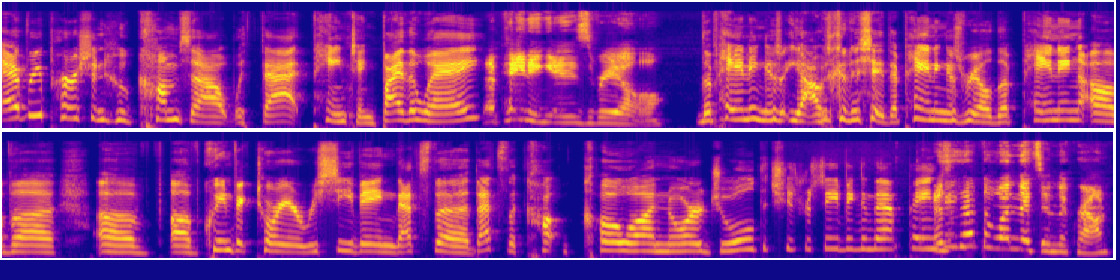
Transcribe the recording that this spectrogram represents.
every person who comes out with that painting. By the way, That painting is real. The painting is yeah, I was going to say the painting is real. The painting of uh of of Queen Victoria receiving that's the that's the Ko- Koh Noor jewel that she's receiving in that painting. Isn't that the one that's in the crown?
